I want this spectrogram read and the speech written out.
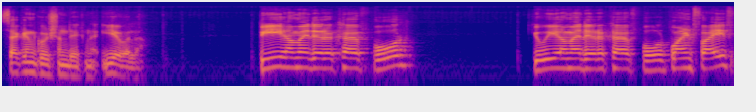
सेकंड क्वेश्चन देखना, ये वाला। P हमें दे रखा है फोर QE हमें दे रखा है 4.5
